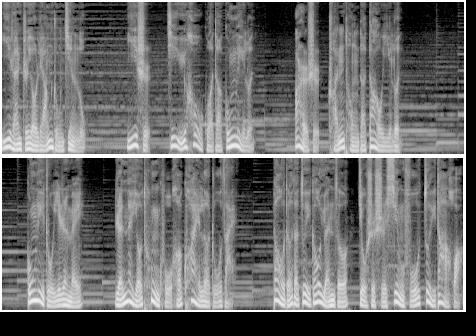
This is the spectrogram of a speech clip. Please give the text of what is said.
依然只有两种进路：一是基于后果的功利论，二是传统的道义论。功利主义认为，人类由痛苦和快乐主宰，道德的最高原则就是使幸福最大化，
